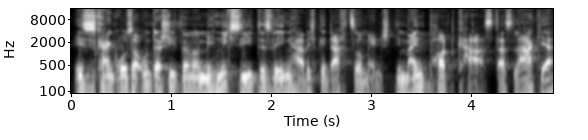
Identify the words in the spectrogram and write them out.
ist es kein großer Unterschied, wenn man mich nicht sieht. Deswegen habe ich gedacht, so Mensch, mein Podcast, das lag ja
